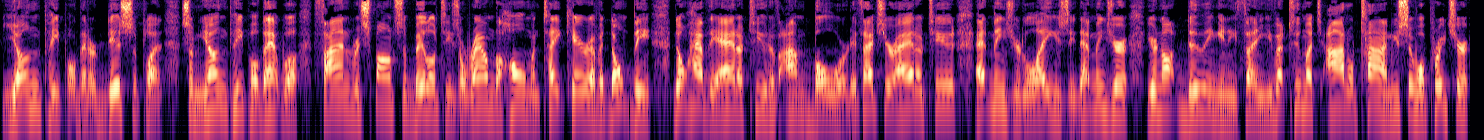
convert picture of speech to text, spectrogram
young people that are disciplined, some young people that will find responsibilities around the home and take care of it. Don't be, don't have the attitude of I'm bored. If that's your attitude, that means you're lazy. That means you're you're not doing anything. You've got too much idle time. You say, "Well, preacher,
